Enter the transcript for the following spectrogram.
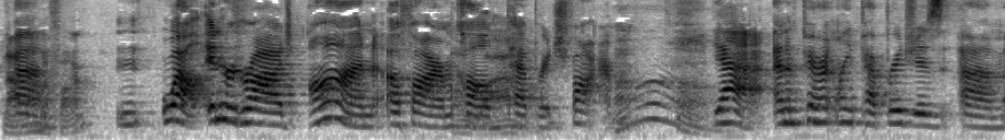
Not on um, a farm. Well, in her garage on a farm called Oh, wow. Pepperidge Farm. Oh. Yeah, and apparently Pepperidge is um,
